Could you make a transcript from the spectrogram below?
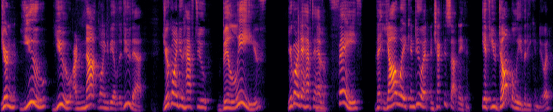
You're you you are not going to be able to do that. You're going to have to believe. You're going to have to have Yeah. faith that Yahweh can do it. And check this out, Nathan. If you don't believe that He can do it,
